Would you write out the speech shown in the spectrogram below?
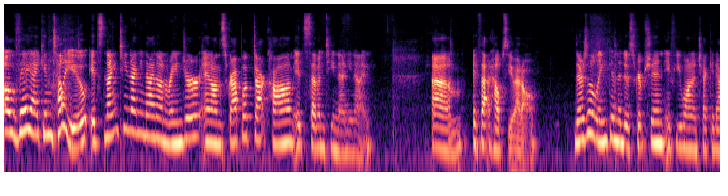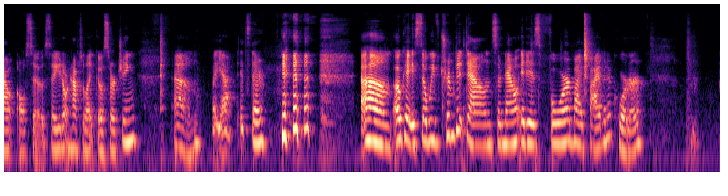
Oh, they, I can tell you, it's $19.99 on Ranger, and on scrapbook.com, it's $17.99. Um, if that helps you at all. There's a link in the description if you want to check it out also, so you don't have to like go searching. Um, but yeah, it's there. um, okay, so we've trimmed it down, so now it is four by five and a quarter.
